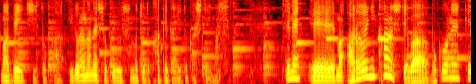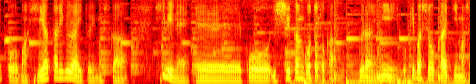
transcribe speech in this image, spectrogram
まあ、ベイチーとか、いろいろなね、植物もちょっとかけたりとかしています。でね、えーまあ、アロエに関しては、僕はね、結構、まあ、日当たりぐらいといいますか、日々ね、えーこう、1週間ごととかぐらいに置き場所を変えています。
